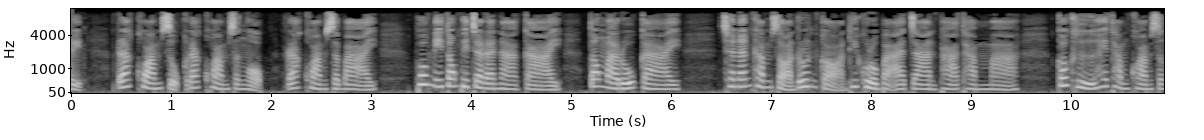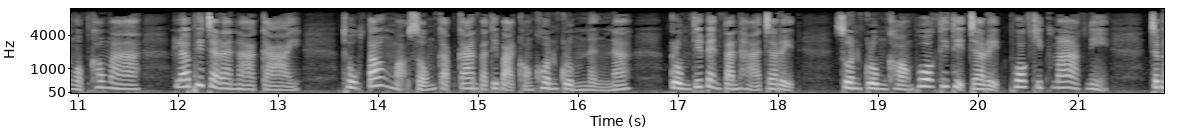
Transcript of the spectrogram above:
ริต รักความสุข รักความสงบ รักความสบาย พวกนี้ต้องพิจารณากาย ต้องมารู้กาย ฉะนั้นคำสอนรุ่นก่อนที่ครูบาอาจารย์พาทำมา ก็คือให้ทำความสงบเข้ามา แล้วพิจารณากาย ถูกต้องเหมาะสมกับการปฏิบัติของคนกลุ่มหนึ่งนะ กลุ่มที่เป็นตันหาจริต ส่วนกลุ่มของพวกที่ติดจริต พวกคิดมากนี่ จะไป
